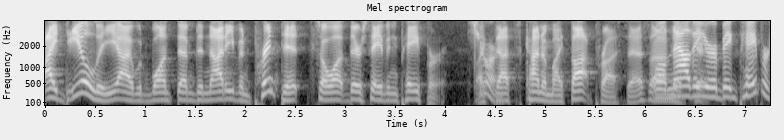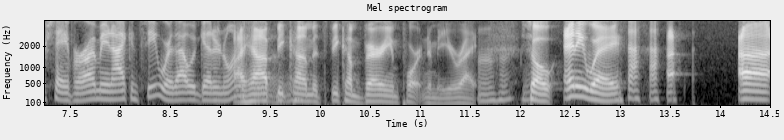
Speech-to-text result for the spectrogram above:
ideally, I would want them to not even print it, so uh, they're saving paper. Sure. Like that's kind of my thought process. Well, now that you're a big paper saver, I mean, I can see where that would get annoying. I have you. become. It's become very important to me. You're right. Mm-hmm. So anyway, uh, uh,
